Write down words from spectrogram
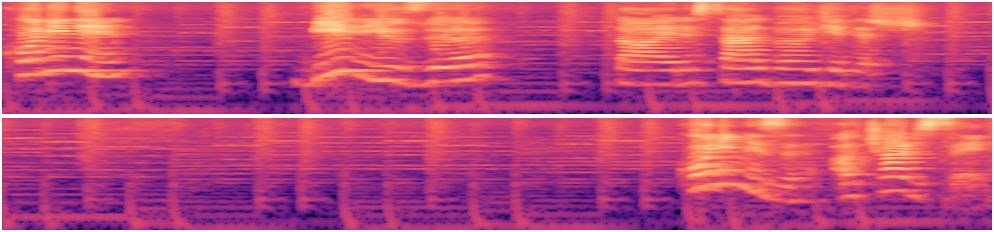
Koninin bir yüzü dairesel bölgedir. Konimizi açar isek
